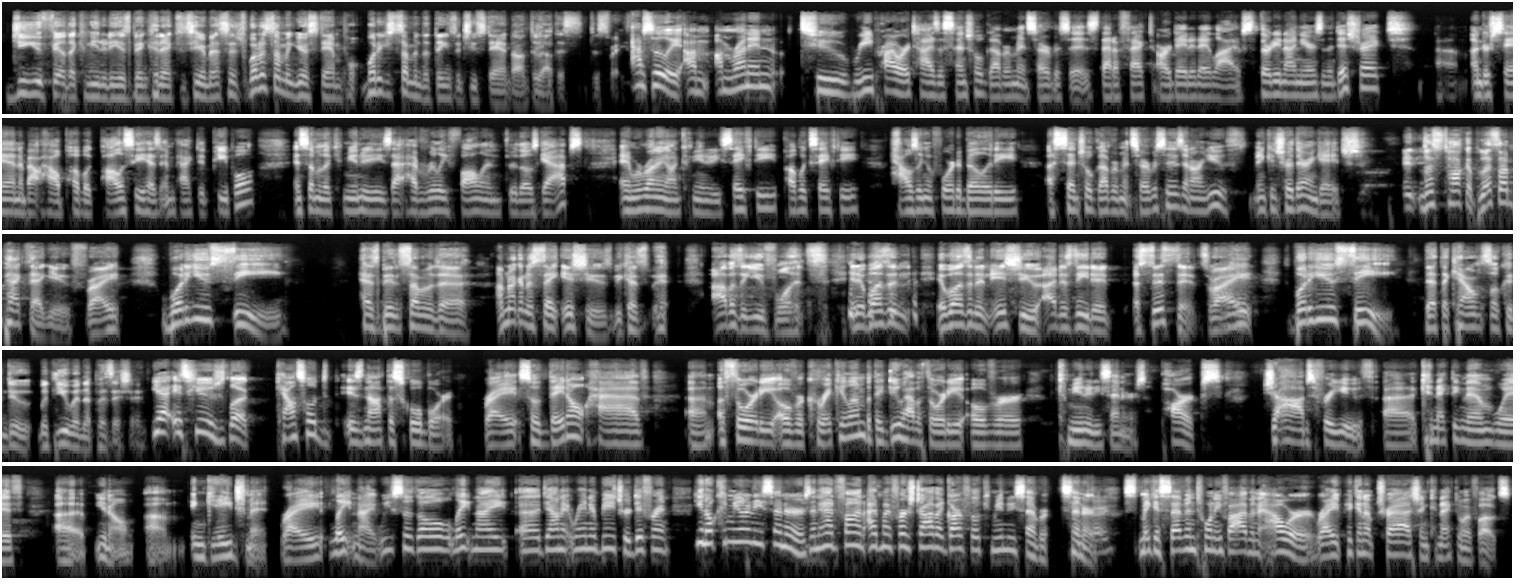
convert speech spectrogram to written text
Do you feel the community has been connected to your message? What are some of your standpoint? What are some of the things that you stand on throughout this this race? Absolutely. I'm I'm running to reprioritize essential government services that affect our day-to-day lives. 39 years in the district, um, understand about how public policy has impacted people and some of the communities that have really fallen through those gaps. And we're running on community safety, public safety, housing affordability, essential government services, and our youth, making sure they're engaged. And let's talk. up Let's unpack that youth. Right. What do you see has been some of the? I'm not going to say issues because I was a youth once, and it wasn't. it wasn't an issue. I just needed assistance. Right. What do you see that the council can do with you in the position? Yeah, it's huge. Look, council is not the school board, right? So they don't have um, authority over curriculum, but they do have authority over community centers, parks, jobs for youth, uh, connecting them with. Uh, you know, um, engagement, right? Late night. We used to go late night uh, down at Rainier Beach or different, you know, community centers and had fun. I had my first job at Garfield Community Center, Center Okay. making seven twenty five an hour, right? Picking up trash and connecting with folks.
